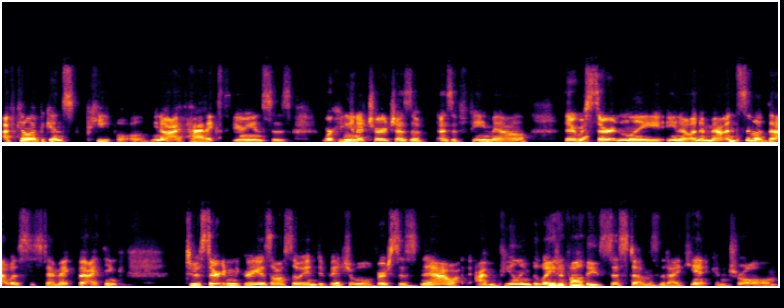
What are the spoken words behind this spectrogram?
I've come up against people. You know, I've had experiences working in a church as a as a female. There was yeah. certainly, you know, an amount and some of that was systemic, but I think to a certain degree is also individual versus now I'm feeling the weight of all these systems that I can't control.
